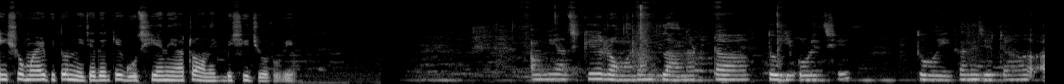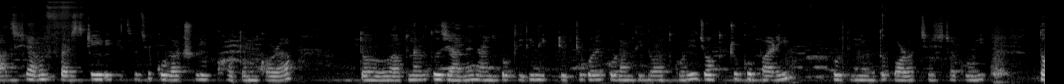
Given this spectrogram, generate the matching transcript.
এই সময়ের ভিতর নিজেদেরকে গুছিয়ে নেওয়াটা অনেক বেশি জরুরি। আমি আজকে রমাদান প্ল্যানারটা তৈরি করেছি। তো এখানে যেটা আছে, আমি ফার্স্টেই রেখেছি হচ্ছে কোরআন শরীফ খতম করা। তো আপনারা তো জানেন, আমি প্রতিদিন একটু একটু করে কোরআন তিলওয়াত করি। যতটুকু পারি, প্রতিনিয়ত পড়ার চেষ্টা করি। তো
